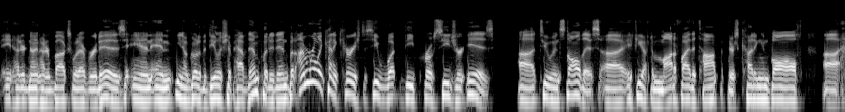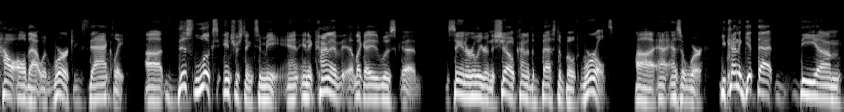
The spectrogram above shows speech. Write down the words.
800, 900 bucks, whatever it is, and and you know, go to the dealership, have them put it in. But I'm really kind of curious to see what the procedure is uh, to install this. Uh, if you have to modify the top, if there's cutting involved, uh, how all that would work exactly. Uh, this looks interesting to me, and and it kind of like I was uh, saying earlier in the show, kind of the best of both worlds, as it were. You kind of get that the um,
